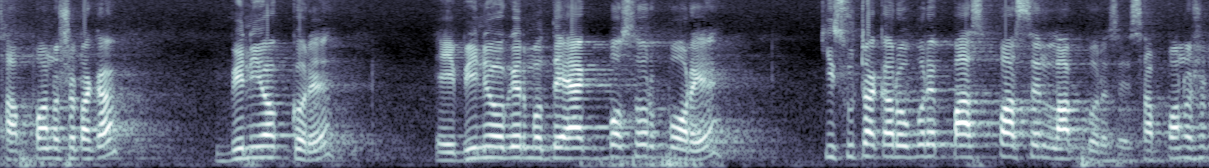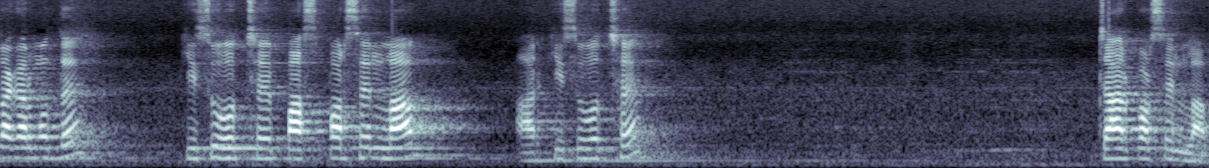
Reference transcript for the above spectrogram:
ছাপ্পান্নশো টাকা বিনিয়োগ করে এই বিনিয়োগের মধ্যে এক বছর পরে কিছু টাকার উপরে পাঁচ পার্সেন্ট লাভ করেছে। ছাপ্পান্নশো টাকার মধ্যে কিছু হচ্ছে পাঁচ পার্সেন্ট লাভ আর কিছু হচ্ছে চার পার্সেন্ট লাভ।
